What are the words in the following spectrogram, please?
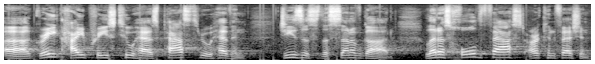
a great high priest who has passed through heaven, Jesus the Son of God, let us hold fast our confession,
